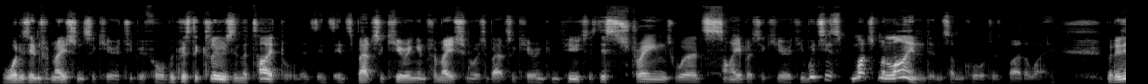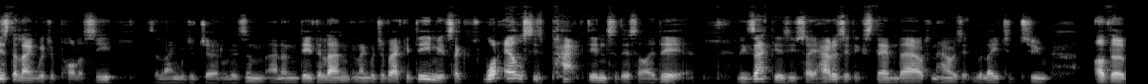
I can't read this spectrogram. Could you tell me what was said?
what is information security before? Because the clue's in the title. It's, it's, it's, about securing information or it's about securing computers. This strange word cyber security, which is much maligned in some quarters, by the way. But it is the language of policy, it's the language of journalism, and indeed the language of academia. It's like, what else is packed into this idea? And exactly as you say, how does it extend out and how is it related to other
